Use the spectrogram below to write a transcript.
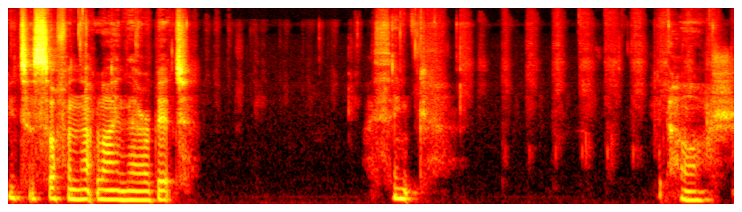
Need to soften that line there a bit. I think a bit harsh.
